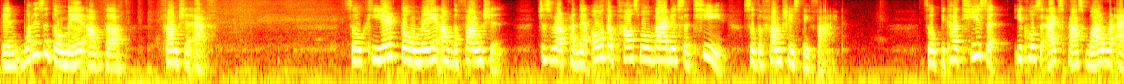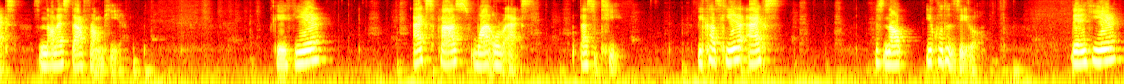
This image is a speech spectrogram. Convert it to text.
Then what is the domain of the function f? So here, domain of the function just represent all the possible values of t, so the function is defined. So because t is equals x plus 1 over x, so now let's start from here. Okay, here x plus 1 over x. That's t. Because here x is not equal to 0. Then here,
